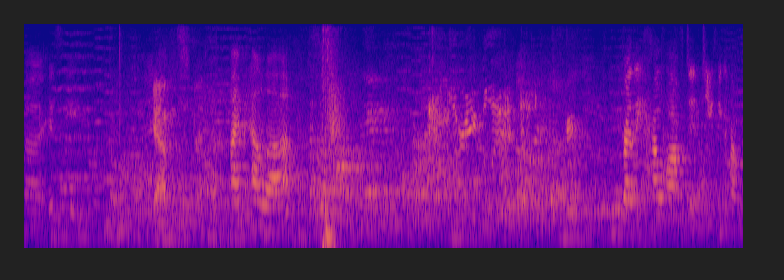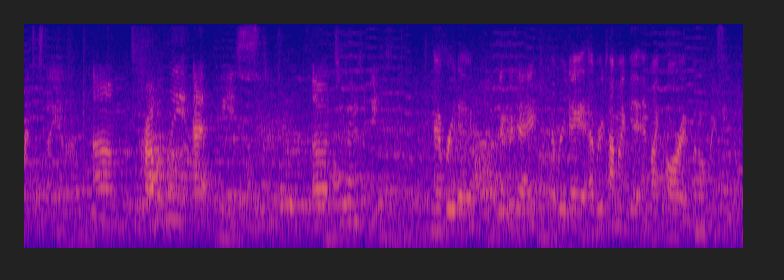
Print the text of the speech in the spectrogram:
uh, Izzy. Gavin Smith. I'm Ella. Riley, how often do you think about Princess Diana? Um, probably at least uh, two times a week. Every day. Every day. Every day. Every time I get in my car, I put on my seatbelt.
